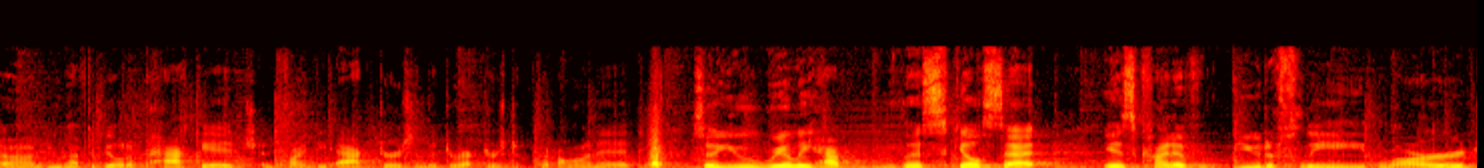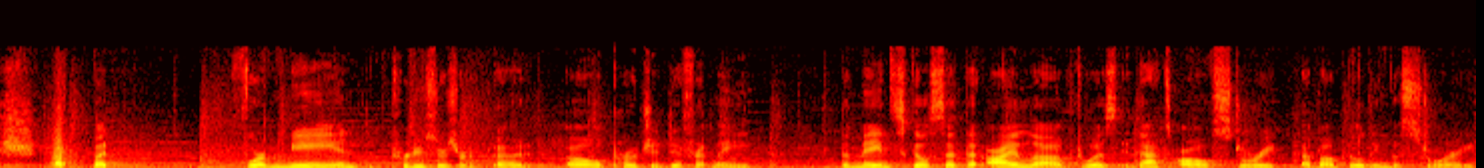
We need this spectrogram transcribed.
Um, you have to be able to package and find the actors and the directors to put on it. So you really have the skill set is kind of beautifully large, but for me, and producers uh, all approach it differently, the main skill set that I loved was that's all story about building the story,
